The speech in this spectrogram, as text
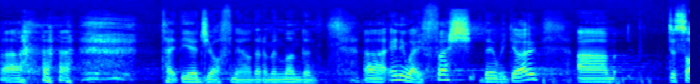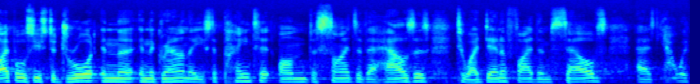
Uh, take the edge off now that I'm in London. Uh, anyway, fish, there we go. Um, disciples used to draw it in the, in the ground. They used to paint it on the sides of their houses to identify themselves as, yeah, we're,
